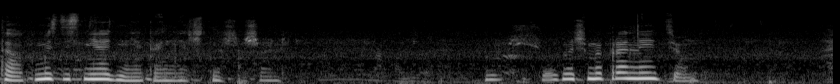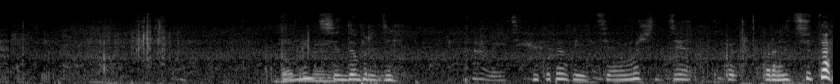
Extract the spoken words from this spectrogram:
Так, мы здесь не одни, конечно же, жаль. Хорошо, значит, мы правильно идем. Добрый Видите, добрый день. А можете п- пройти так?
